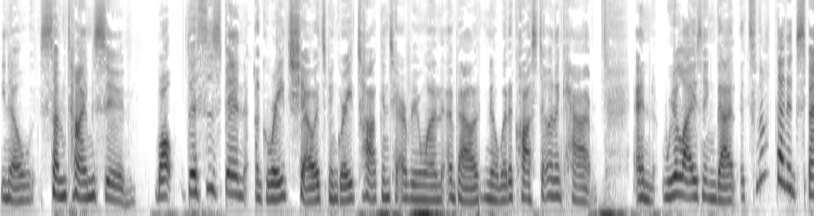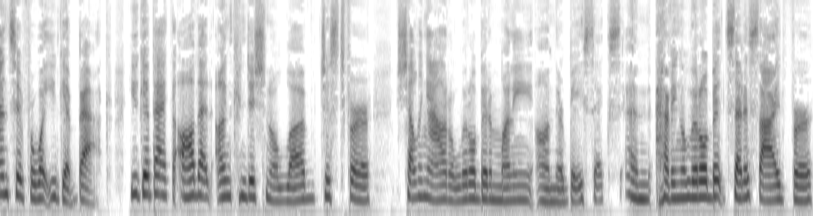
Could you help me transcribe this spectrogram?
you know, sometime soon. Well, this has been a great show. It's been great talking to everyone about, you know, what it costs to own a cat and realizing that it's not that expensive for what you get back. You get back all that unconditional love just for shelling out a little bit of money on their basics and having a little bit set aside for,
